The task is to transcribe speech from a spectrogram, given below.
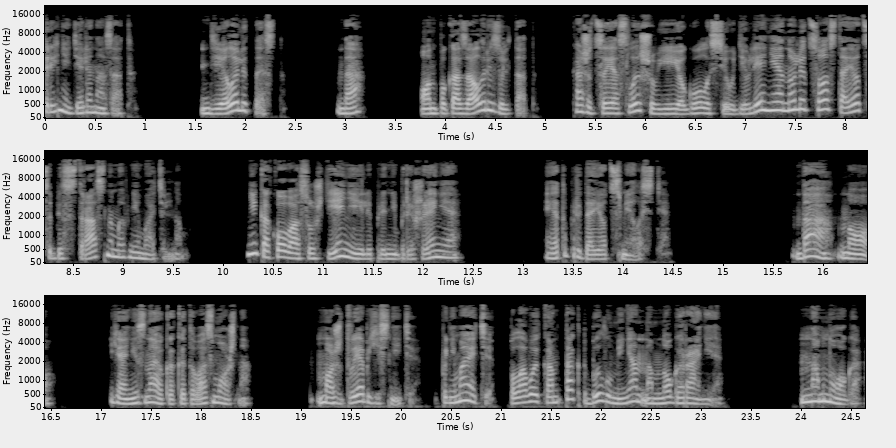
Три недели назад. Делали тест? Да. Он показал результат. Кажется, я слышу в ее голосе удивление, но лицо остается бесстрастным и внимательным. Никакого осуждения или пренебрежения. Это придает смелости. Да, но я не знаю, как это возможно. Может, вы объясните? Понимаете, половой контакт был у меня намного ранее. Намного.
